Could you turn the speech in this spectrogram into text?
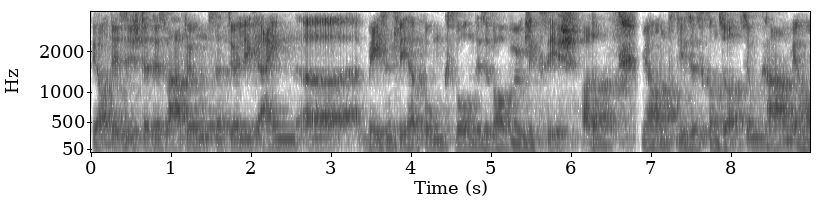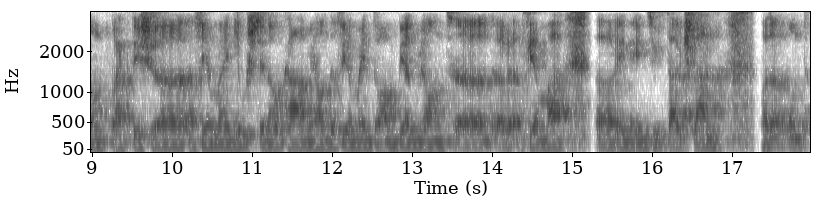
Ja, das, ist, das war für uns natürlich ein äh, wesentlicher Punkt, warum das überhaupt möglich ist. Oder? Wir haben dieses Konsortium gehabt, wir haben praktisch äh, eine Firma in Lustenau gehabt, wir haben eine Firma in Dornbirn, wir haben äh, eine Firma äh, in, in Deutschland, oder? Und,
